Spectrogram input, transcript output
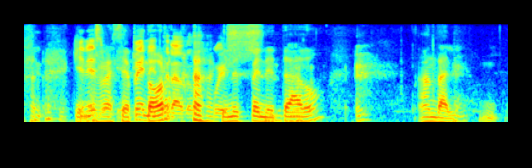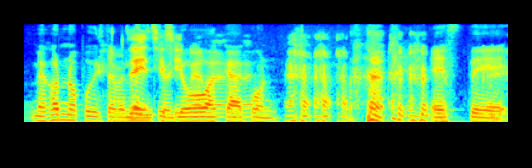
Quien es receptor, penetrado, pues. quien es penetrado. Ándale, mejor no pudiste haberlo Sí, dicho sí, sí, yo acá con este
